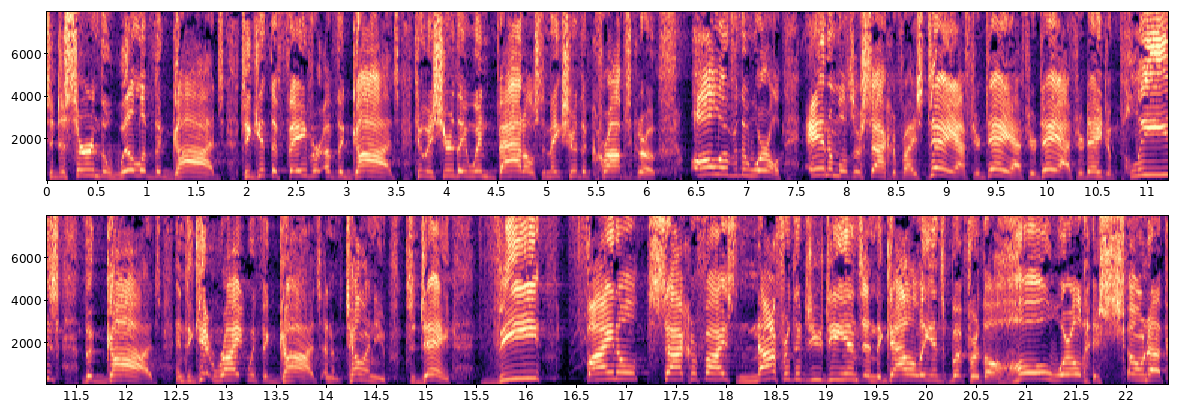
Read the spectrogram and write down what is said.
to discern the will of the gods to get the favor of the gods, to ensure they win battles, to make sure the crops grow. All over the world, animals are sacrificed day after day after day after day to please the gods and to get right with the gods. And I'm telling you, today, the final sacrifice, not for the Judeans and the Galileans, but for the whole world has shown up.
